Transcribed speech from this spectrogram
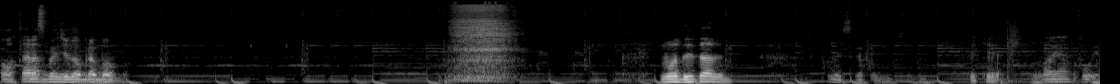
O, teraz będzie dobra bomba. Młody talent. Powiedz Rafał Gikiem. Takie. No Marian chuja.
